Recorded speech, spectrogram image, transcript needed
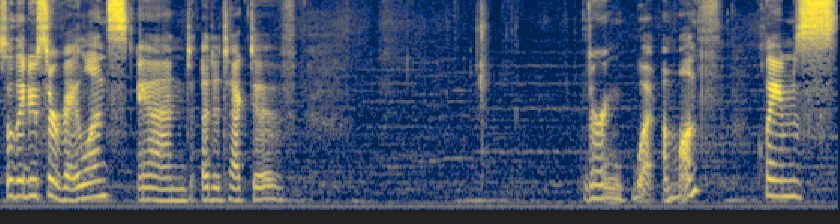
So they do surveillance, and a detective, during what, a month, claims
